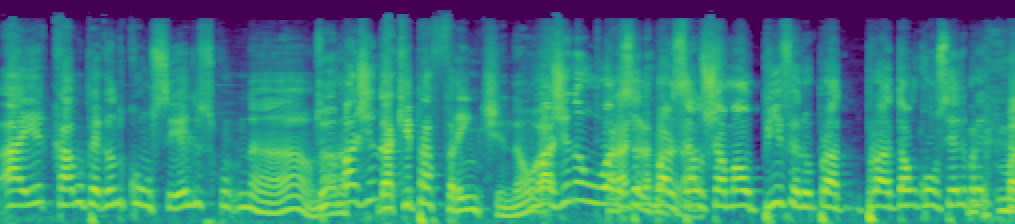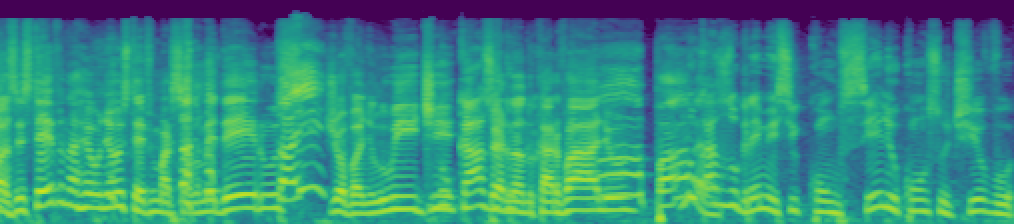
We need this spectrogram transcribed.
aí acabam pegando conselhos com. Não, Tu não, não. imagina- Daqui pra frente. Não, Imagina o Alessandro Barcelos chamar o Pífero pra, pra dar um conselho pra ele. Mas esteve na reunião, esteve Marcelo Medeiros, Tá. Giovanni Luigi, No caso Fernando do- Carvalho. Ah, para. No caso do Grêmio, esse conselho consultivo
